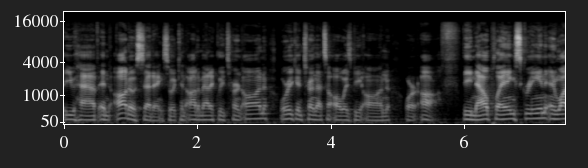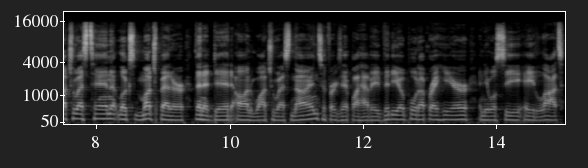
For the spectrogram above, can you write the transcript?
that you have an auto setting. So it can automatically turn on, or you can turn that to always be on or off. The now playing screen in WatchOS 10 looks much better than it did on WatchOS 9. So for example, I have a video pulled up right here and you will see a lot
